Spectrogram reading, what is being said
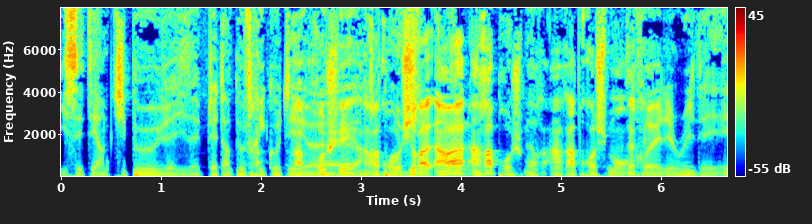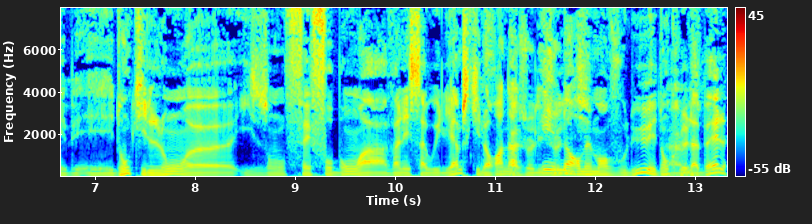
ils s'étaient un petit peu ils avaient peut-être un peu fricoté euh, rapproché, un, rapproché. rapprochement. Alors, un rapprochement entre les Reid et, et, et donc ils l'ont euh, ils ont fait faux bon à Vanessa Williams qui leur en a joli, joli. énormément voulu et donc Ah le oui. label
